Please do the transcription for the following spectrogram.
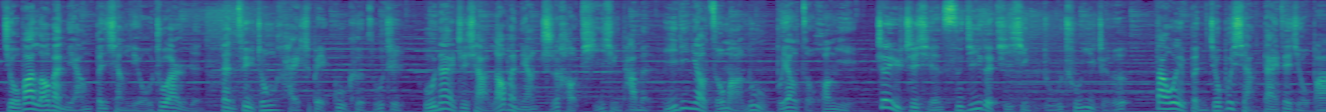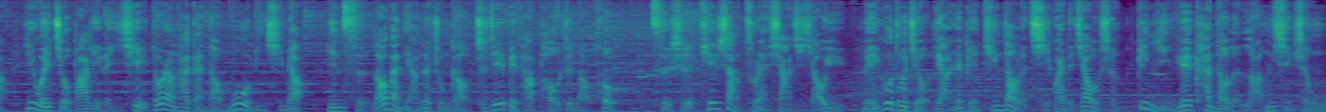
酒吧老板娘本想留住二人，但最终还是被顾客阻止。无奈之下，老板娘只好提醒他们一定要走马路，不要走荒野。这与之前司机的提醒如出一辙。大卫本就不想待在酒吧，因为酒吧里的一切都让他感到莫名其妙，因此老板娘的忠告直接被他抛之脑后。此时，天上突然下起小雨。没过多久，两人便听到了奇怪的叫声，并隐约看到了狼形生物。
